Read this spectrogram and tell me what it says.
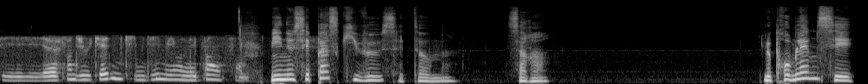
c'est à la fin du week-end qu'il me dit mais on n'est pas ensemble. Mais il ne sait pas ce qu'il veut cet homme, Sarah. Le problème, c'est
